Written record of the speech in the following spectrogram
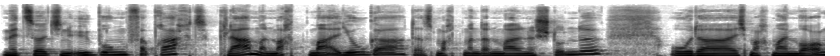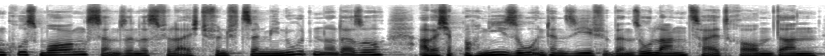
mit solchen Übungen verbracht. Klar, man macht mal Yoga, das macht man dann mal eine Stunde. Oder ich mache mal einen Morgengruß morgens, dann sind das vielleicht 15 Minuten oder so. Aber ich habe noch nie so intensiv über einen so langen Zeitraum dann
